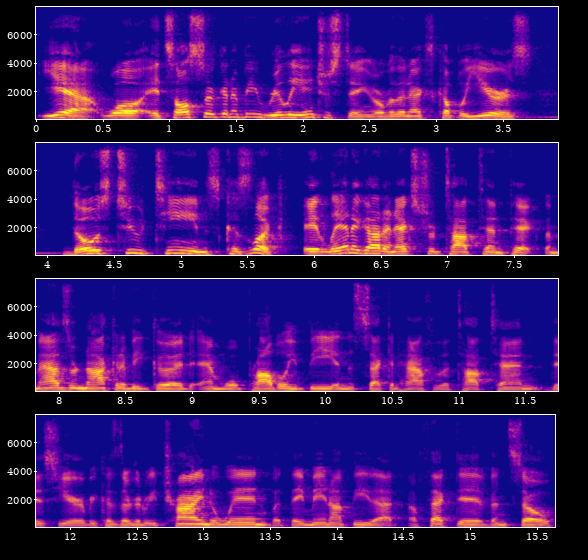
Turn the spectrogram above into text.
Yeah, well, it's also going to be really interesting over the next couple years. Those two teams, because look, Atlanta got an extra top 10 pick. The Mavs are not going to be good and will probably be in the second half of the top 10 this year because they're going to be trying to win, but they may not be that effective. And so,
